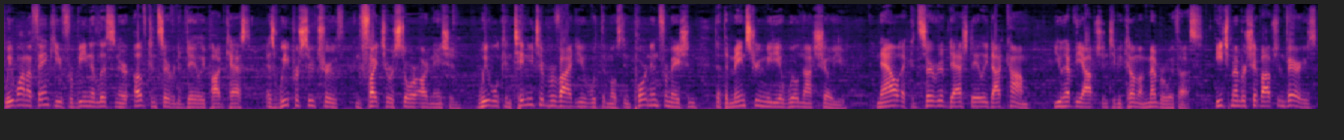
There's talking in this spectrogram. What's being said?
We want to thank you for being a listener of Conservative Daily Podcast as we pursue truth and fight to restore our nation. We will continue to provide you with the most important information that the mainstream media will not show you. Now at conservative daily.com, you have the option to become a member with us. Each membership option varies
